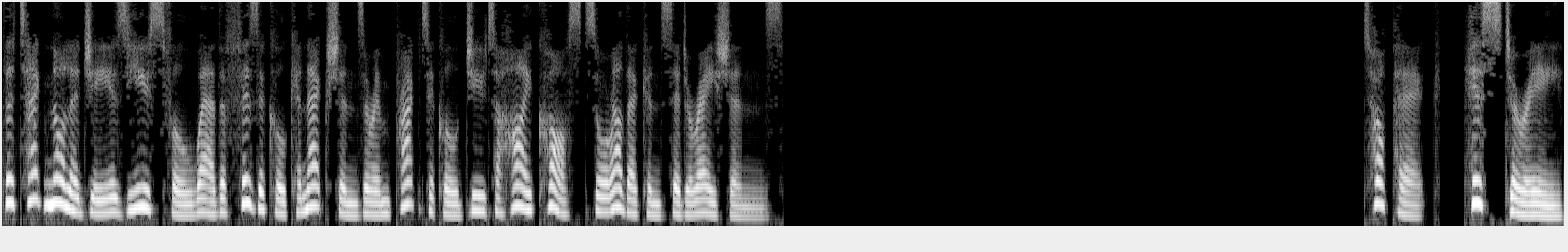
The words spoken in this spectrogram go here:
The technology is useful where the physical connections are impractical due to high costs or other considerations. History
